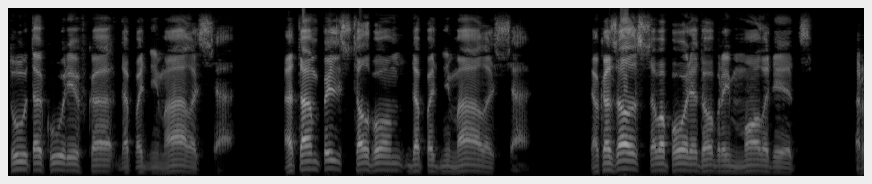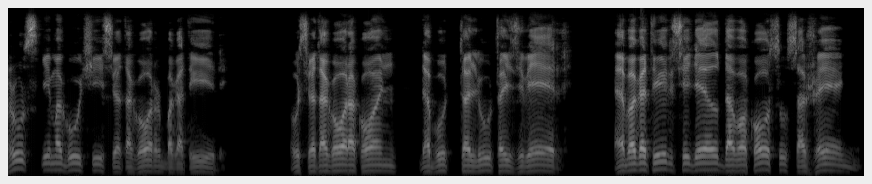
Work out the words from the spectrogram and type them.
тут окуревка да поднималась, а там пыль столбом да поднималась. Оказался в поле добрый молодец, русский могучий Святогор-богатырь. У Святогора конь, да будто лютый зверь, а богатырь сидел да в окосу сажень.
